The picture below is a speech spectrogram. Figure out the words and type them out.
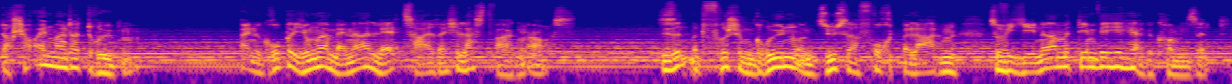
Doch schau einmal da drüben. Eine Gruppe junger Männer lädt zahlreiche Lastwagen aus. Sie sind mit frischem Grün und süßer Frucht beladen, so wie jener, mit dem wir hierher gekommen sind.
